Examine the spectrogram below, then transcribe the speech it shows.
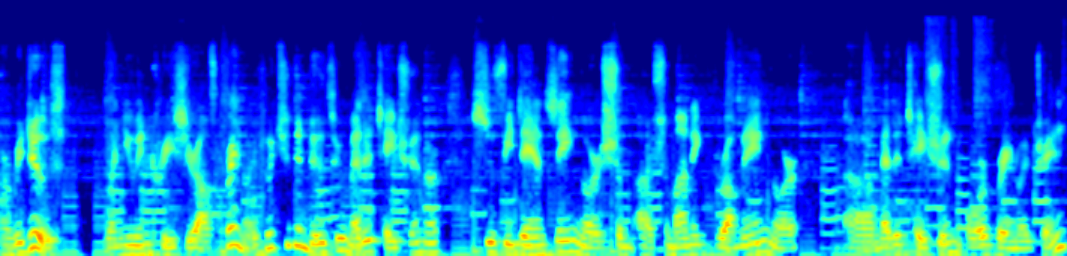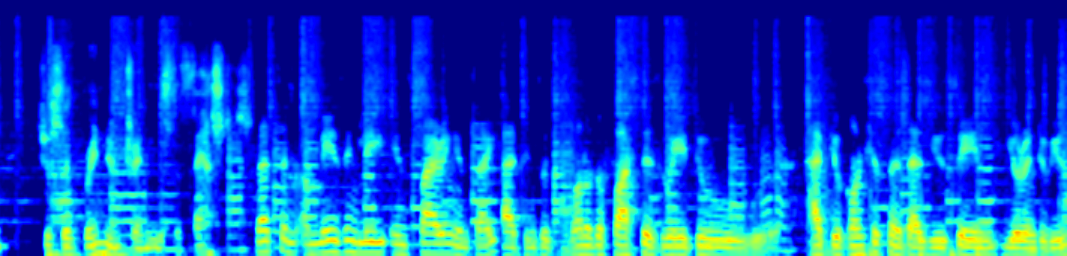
are reduced when you increase your alpha brainwaves, which you can do through meditation or Sufi dancing or uh, shamanic drumming or uh, meditation or brainwave training just that brainwave training is the fastest. That's an amazingly inspiring insight. I think so it's one of the fastest way to hack your consciousness, as you say in your interviews.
